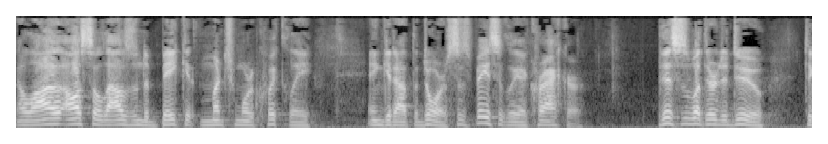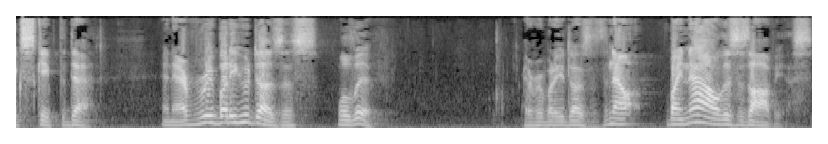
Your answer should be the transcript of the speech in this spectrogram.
It also allows them to bake it much more quickly and get out the door. So it's basically a cracker. This is what they're to do to escape the death. And everybody who does this will live. Everybody does this. Now, by now, this is obvious.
